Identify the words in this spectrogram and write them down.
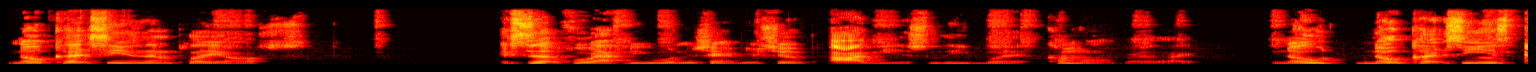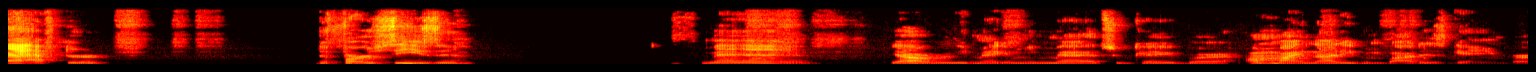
No cutscenes in the playoffs. Except for after you win the championship, obviously. But come on, bro. Like, no no cutscenes after the first season. Man, y'all really making me mad, 2K, bro. I might not even buy this game, bro.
